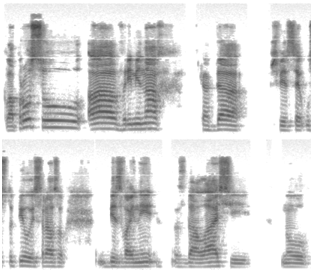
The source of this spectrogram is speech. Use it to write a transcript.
К вопросу о временах, когда Швеция уступила и сразу без войны сдалась и ну,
